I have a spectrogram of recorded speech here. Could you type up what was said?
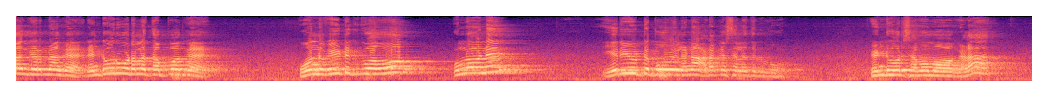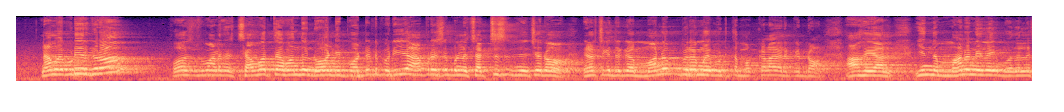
தான் கீறினாங்க. ரெண்டு பேரும் உடலை தப்பாங்க. ஒன்று வீட்டுக்கு போவோம் இன்னொன்று எரியூட்ட போகும் இல்லைன்னா அடக்க செல்லத்துக்கு போவோம். ரெண்டு பேரும் சமமாவாங்களா? நம்ம எப்படி இருக்கிறோம்? போஸ்ட்மார்ட்டத்தை சவத்தை வந்து நோண்டி போட்டுட்டு பெரிய ஆப்ரேஷன் பண்ண சக்ஸஸ் நினச்சிடும் நினச்சிக்கிட்டு இருக்க மனப்பிரமை பிடித்த மக்களாக இருக்கின்றோம். ஆகையால் இந்த மனநிலை முதல்ல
